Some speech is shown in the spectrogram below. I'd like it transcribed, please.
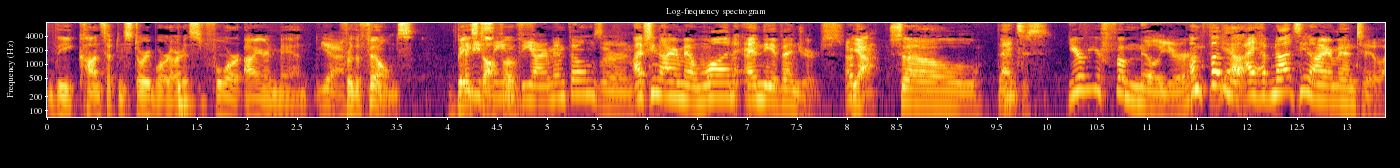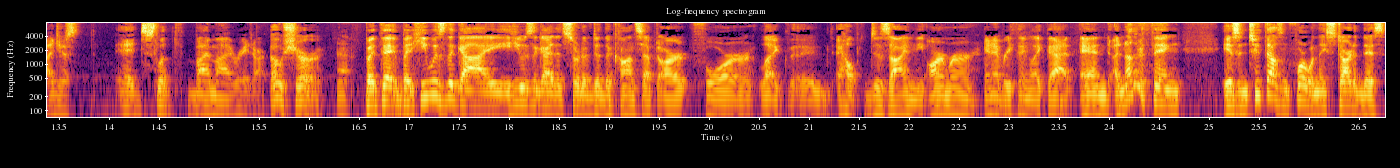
the concept and storyboard artist for Iron Man Yeah. for the films. based Have you off seen of the Iron Man films? Or I've seen Iron Man one and the Avengers, Okay. yeah. so that's You're you're familiar. I'm familiar. Yeah. I have not seen Iron Man two. I just it slipped by my radar. Oh sure, Yeah. but they, but he was the guy. He was the guy that sort of did the concept art for like uh, helped design the armor and everything like that. And another thing is in 2004 when they started this.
